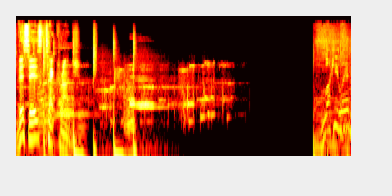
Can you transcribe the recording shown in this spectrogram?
This is TechCrunch.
